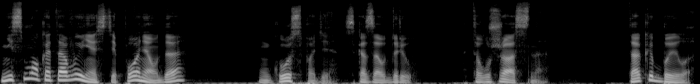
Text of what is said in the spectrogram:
Не смог это вынести, понял, да? Господи, сказал Дрю. Это ужасно. Так и было.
